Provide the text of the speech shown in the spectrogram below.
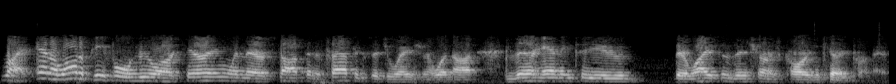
Right. And a lot of people who are carrying when they're stopped in a traffic situation or whatnot, they're handing to you their license, insurance card, and carry permit.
